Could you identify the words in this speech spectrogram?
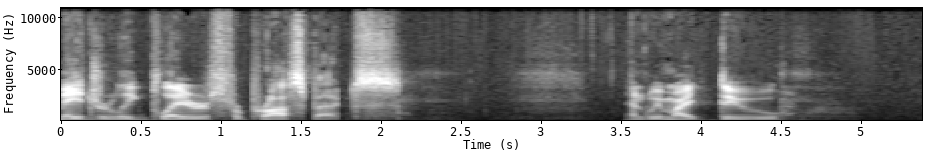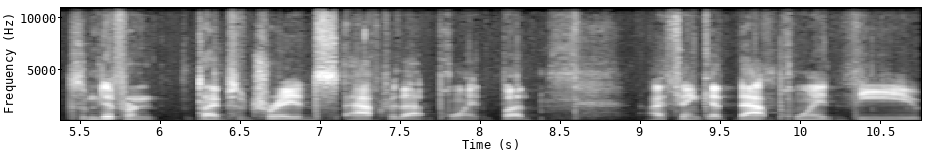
major league players for prospects. And we might do some different types of trades after that point, but I think at that point the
